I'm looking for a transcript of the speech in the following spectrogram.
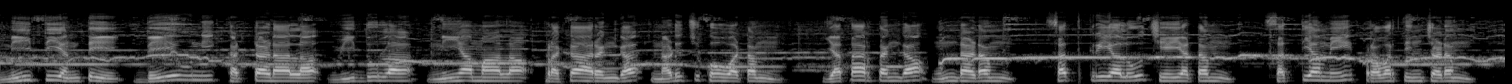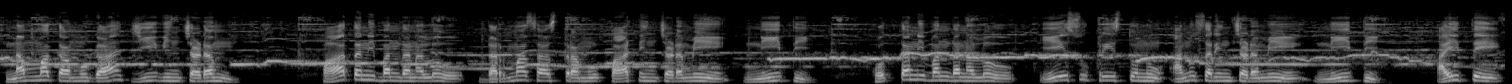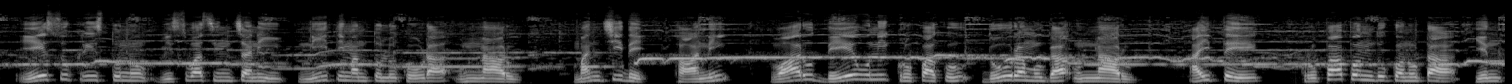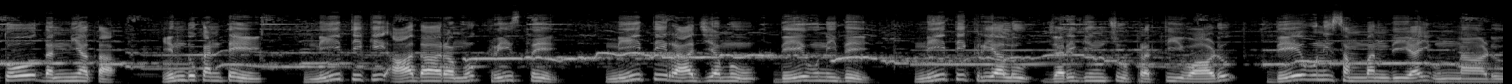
నీతి అంటే దేవుని కట్టడాల విధుల నియమాల ప్రకారంగా నడుచుకోవటం యథార్థంగా ఉండడం సత్క్రియలు చేయటం సత్యమే ప్రవర్తించడం నమ్మకముగా జీవించడం. పాత నిబంధనలు ధర్మశాస్త్రము పాటించడమే నీతి. కొత్త నిబంధనలు యేసుక్రీస్తును అనుసరించడమే నీతి. అయితే యేసుక్రీస్తును విశ్వసించని నీతిమంతులు కూడా ఉన్నారు. మంచిదే కానీ వారు దేవుని కృపకు దూరముగా ఉన్నారు. అయితే కృప పొందుకొనుట ఎంతో ధన్యత. ఎందుకంటే నీతికి ఆధారము క్రీస్తే. నీతి రాజ్యము దేవునిదే. నీతి క్రియలు జరిగించు ప్రతివాడు దేవుని సంబంధి అయి ఉన్నాడు.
